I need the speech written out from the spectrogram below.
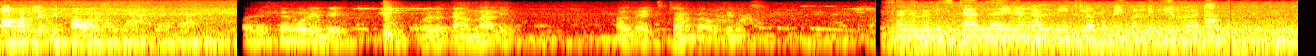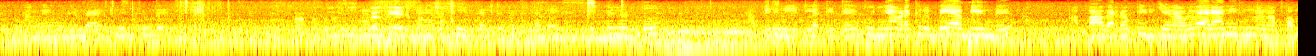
പവറിലെ പവർ ഒരിഷ്ടം കൂടി ഉണ്ട്. ഒരു കണ്ണാടി. അത് എക്സ്ട്രാ ഉണ്ട് അവിടുത്തെ വെച്ച്. അങ്ങനെ ഡിസ്ചാർജ് ആയി ഞങ്ങൾ വീട്ടിലോട്ട് പോയിക്കൊണ്ടിരിക്കുകയാണ് കേട്ടാ. സീറ്റ് ബെൽറ്റ് ഇട്ടിട്ടില്ല ഗൈസ് ബെൽറ്റ് എടുത്തു. പിന്നെ വീട്ടിലെത്തിയിട്ട് കുഞ്ഞ് അവിടെ കൃപ അബിയുണ്ട് അപ്പം അവരുടെ ഒപ്പം ഇരിക്കുകയാണ്. അവൾ വരാനിരുന്നാണ്. അപ്പം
